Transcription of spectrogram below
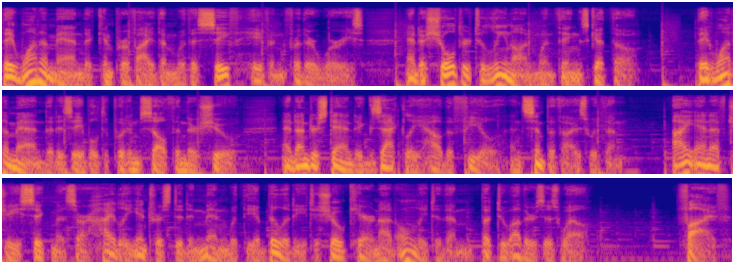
They want a man that can provide them with a safe haven for their worries and a shoulder to lean on when things get though. They'd want a man that is able to put himself in their shoe and understand exactly how they feel and sympathize with them. INFJ Sigmas are highly interested in men with the ability to show care not only to them but to others as well. 5.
